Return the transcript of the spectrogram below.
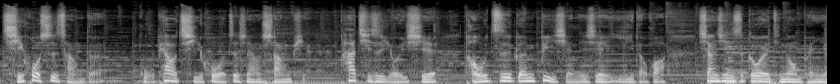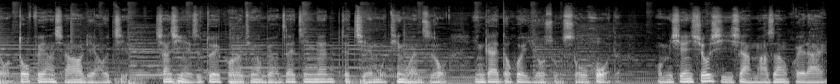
期货市场的股票期货这项商品，它其实有一些投资跟避险的一些意义的话，相信是各位听众朋友都非常想要了解，相信也是对各位听众朋友在今天的节目听完之后，应该都会有所收获的。我们先休息一下，马上回来。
